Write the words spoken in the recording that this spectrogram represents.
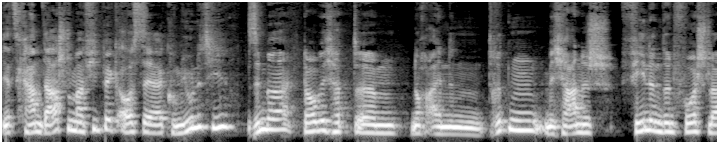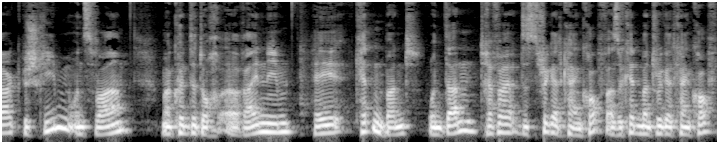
Jetzt kam da schon mal Feedback aus der Community. Simba, glaube ich, hat ähm, noch einen dritten mechanisch fehlenden Vorschlag beschrieben. Und zwar, man könnte doch äh, reinnehmen, hey, Kettenband und dann Treffer, das triggert keinen Kopf. Also Kettenband triggert keinen Kopf.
